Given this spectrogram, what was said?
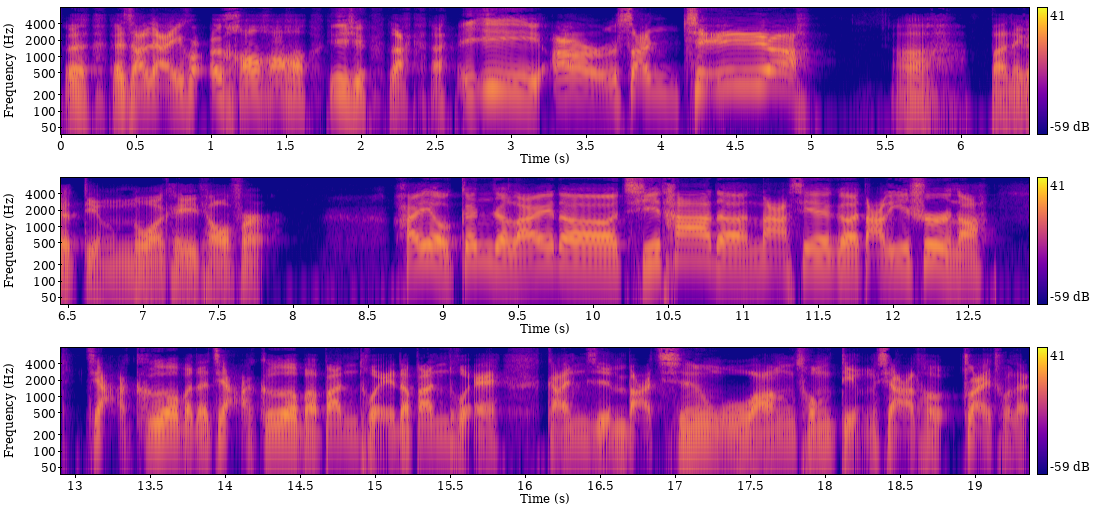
呃，咱俩一块儿，好好好，一起来，一二三，起呀！啊把那个顶挪开一条缝儿。还有跟着来的其他的那些个大力士呢，架胳膊的架胳膊，搬腿的搬腿，赶紧把秦武王从顶下头拽出来。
